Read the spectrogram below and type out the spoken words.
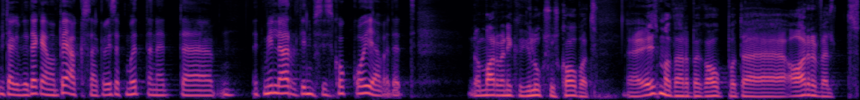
midagi, mida tegema peaks, aga lihtsalt mõtlen, et, et mille arvelt inimesed siis kokku hoiavad, et no ma arvan ikkagi luksuskaubad, esmatarbekaupade arvelt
